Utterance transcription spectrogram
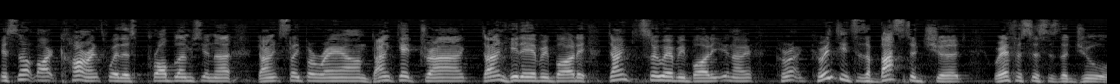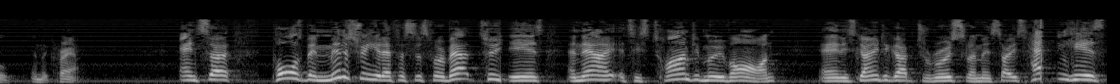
It's not like Corinth where there's problems, you know, don't sleep around, don't get drunk, don't hit everybody, don't sue everybody, you know. Corinthians is a busted church where Ephesus is the jewel in the crown. And so Paul's been ministering at Ephesus for about two years and now it's his time to move on and he's going to go up to Jerusalem and so he's having his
